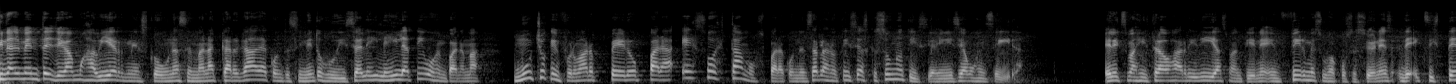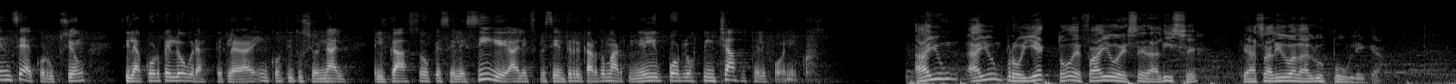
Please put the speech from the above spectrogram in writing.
Finalmente llegamos a viernes con una semana cargada de acontecimientos judiciales y legislativos en Panamá. Mucho que informar, pero para eso estamos, para condensar las noticias que son noticias. Iniciamos enseguida. El ex magistrado Harry Díaz mantiene en firme sus acusaciones de existencia de corrupción si la Corte logra declarar inconstitucional el caso que se le sigue al expresidente Ricardo Martinelli por los pinchazos telefónicos. Hay un, hay un proyecto de fallo de Sedalice que ha salido a la luz pública.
